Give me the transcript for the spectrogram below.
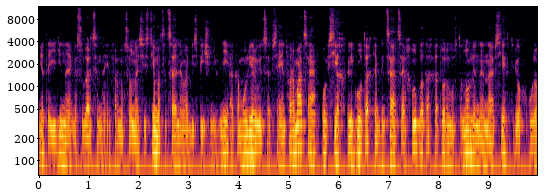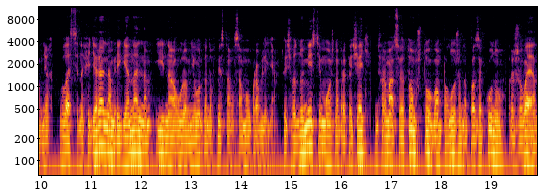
Это единая государственная информационная система социального обеспечения. В ней аккумулируется вся информация о всех льготах, компенсациях, выплатах, которые установлены на всех трех уровнях власти. На федеральном, региональном и на уровне органов местного самоуправления. То есть в одном месте можно прокачать информацию о том, что вам положено по закону, проживая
